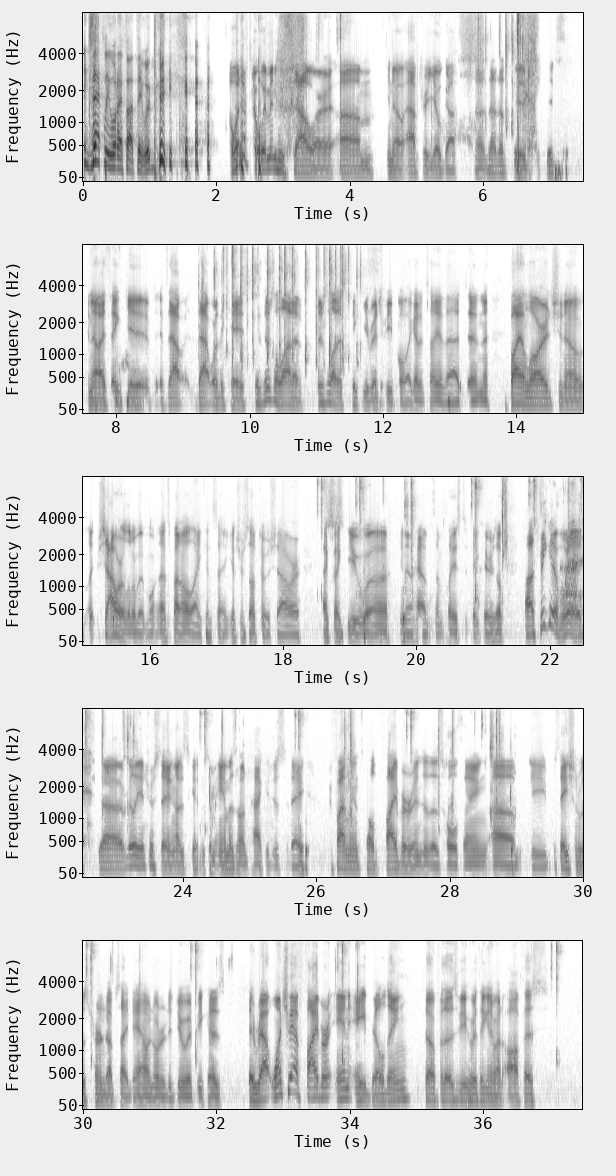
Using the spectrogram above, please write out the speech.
exactly what I thought they would be. I wonder if there are women who shower, um, you know, after yoga. Uh, that, that's it's, you know, I think if, if that that were the case, because there's a lot of there's a lot of stinky rich people. I got to tell you that, and uh, by and large, you know, like shower a little bit more. That's about all I can say. Get yourself to a shower. Act like you, uh, you know, have some place to take care of yourself. Uh, speaking of which, uh, really interesting. I was getting some Amazon packages today finally installed fiber into this whole thing. Um, the station was turned upside down in order to do it because they route once you have fiber in a building. So for those of you who are thinking about office,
